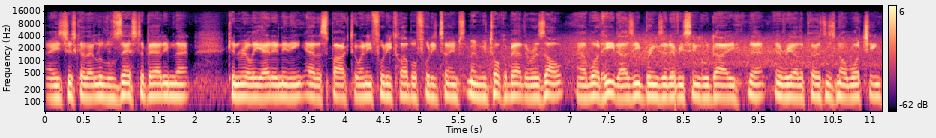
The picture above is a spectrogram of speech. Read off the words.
He's just got that little zest about him that can really add anything, add a spark to any footy club or footy teams. When we talk about the result, uh, what he does, he brings it every single day that every other person's not watching,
